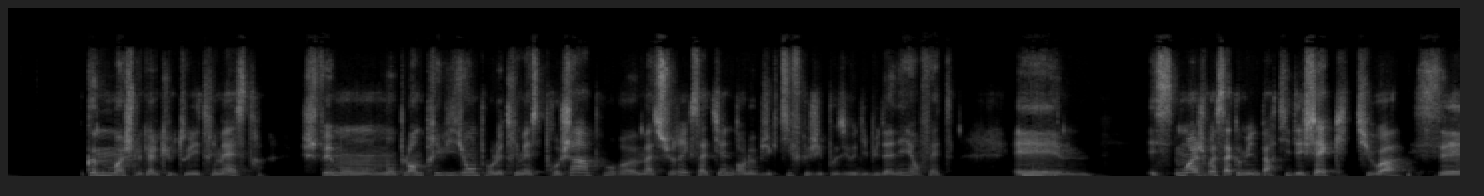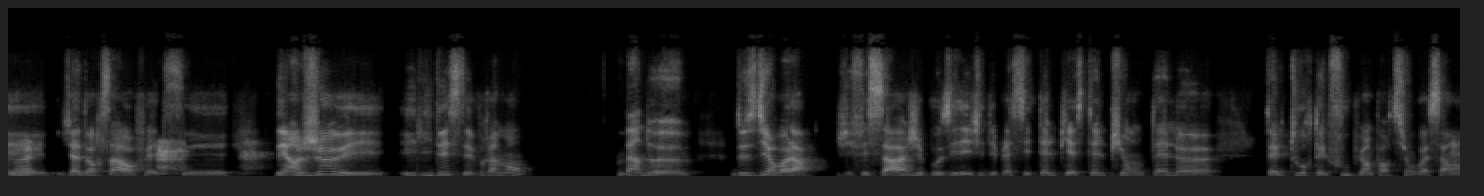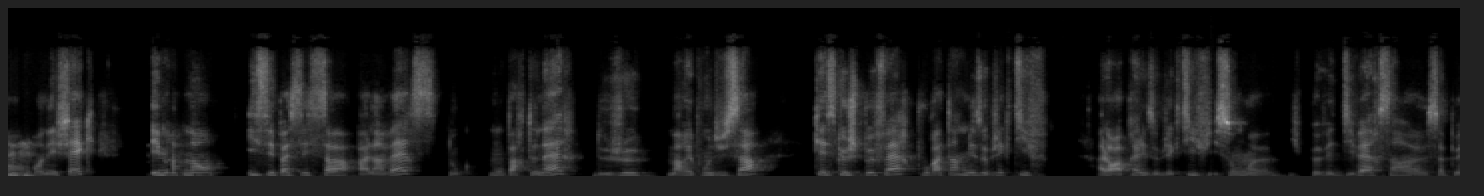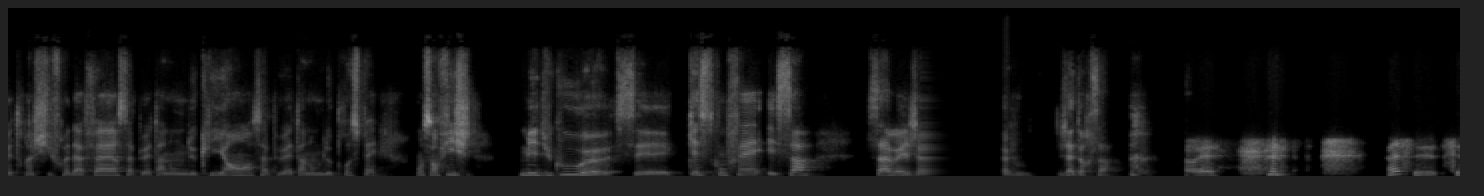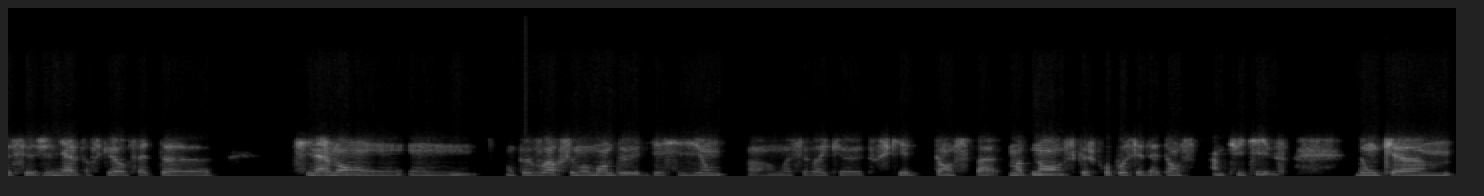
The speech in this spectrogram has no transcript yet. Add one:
comme moi, je le calcule tous les trimestres, je fais mon, mon plan de prévision pour le trimestre prochain pour euh, m'assurer que ça tienne dans l'objectif que j'ai posé au début d'année, en fait. Et, mmh. et, moi, je vois ça comme une partie d'échec, tu vois. C'est, j'adore ça, en fait. C'est, c'est un jeu et, et l'idée, c'est vraiment ben de, de se dire, voilà, j'ai fait ça, j'ai posé, j'ai déplacé telle pièce, tel pion, tel, euh, tel tour, tel fou, peu importe si on voit ça en, en échec. Et maintenant, il s'est passé ça à l'inverse. Donc, mon partenaire de jeu m'a répondu ça. Qu'est-ce que je peux faire pour atteindre mes objectifs? Alors après, les objectifs, ils sont, euh, ils peuvent être divers. Hein. Ça peut être un chiffre d'affaires, ça peut être un nombre de clients, ça peut être un nombre de prospects. On s'en fiche. Mais du coup, euh, c'est qu'est-ce qu'on fait? Et ça, ça, ouais, j'avoue, j'adore ça. Ouais. ouais c'est génial parce que en fait, euh, finalement, on, peut voir ce moment de décision. Euh, moi, c'est vrai que tout ce qui est danse, bah, maintenant, ce que je propose, c'est de la danse intuitive. Donc, euh,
